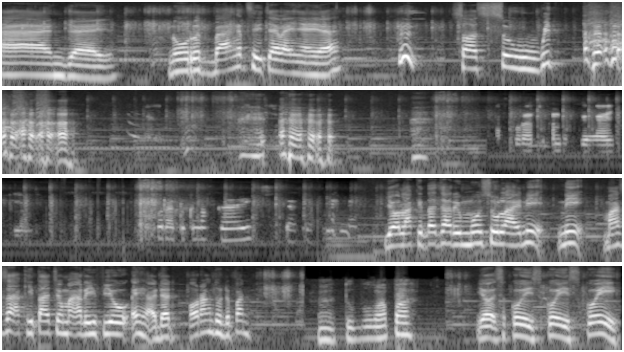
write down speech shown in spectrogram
Anjay. Nurut banget sih ceweknya ya. Huh, So sweet. Aku ratu knop guys. Aku. Yolah kita cari musuh lah ini. Nih, masa kita cuma review eh ada orang tuh depan. Hah, tubuh apa? Yuk, skui, skui, skui.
